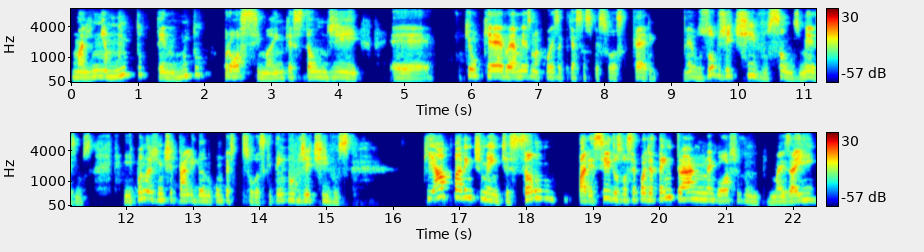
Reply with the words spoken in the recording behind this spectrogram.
uma linha muito tênue, muito próxima em questão de é, o que eu quero é a mesma coisa que essas pessoas querem, né? Os objetivos são os mesmos. E quando a gente está lidando com pessoas que têm objetivos que aparentemente são parecidos, você pode até entrar num negócio junto, mas aí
